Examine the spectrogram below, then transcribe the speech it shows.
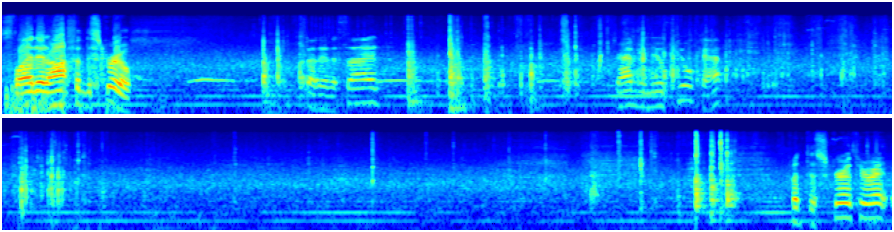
slide it off of the screw. Set it aside. Grab the new fuel cap. Put the screw through it.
